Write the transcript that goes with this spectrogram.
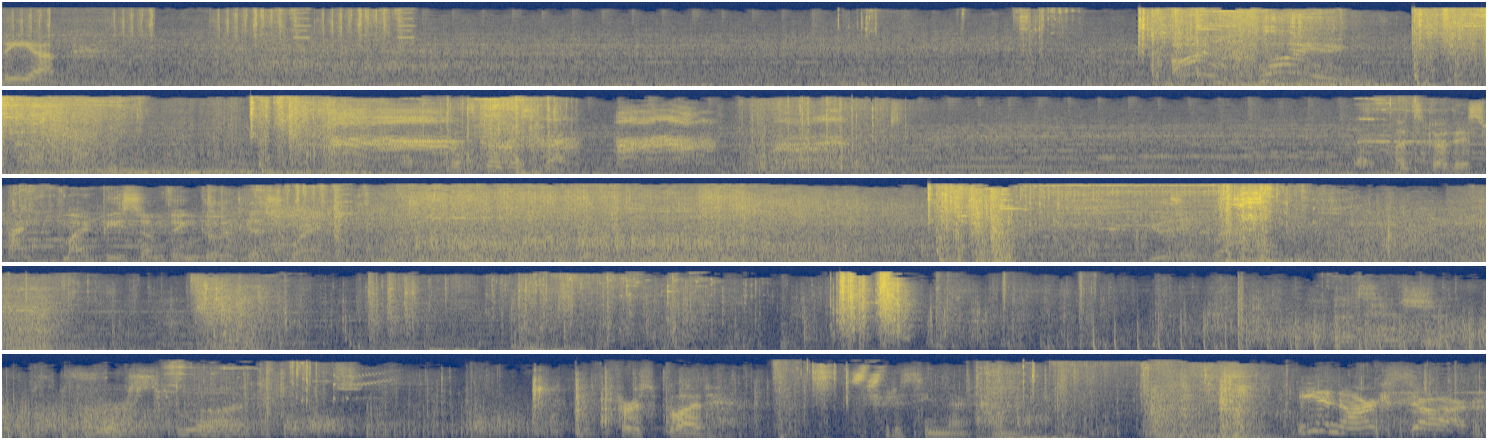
Ready up. I'm flying! Let's go this way. Let's go this way. Might be something good this way. First blood. Should have seen that coming. Eat an Arc Star.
